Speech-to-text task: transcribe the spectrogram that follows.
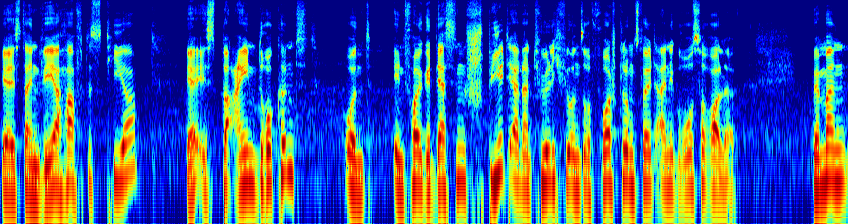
Er ist ein wehrhaftes Tier, er ist beeindruckend und infolgedessen spielt er natürlich für unsere Vorstellungswelt eine große Rolle. Wenn man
